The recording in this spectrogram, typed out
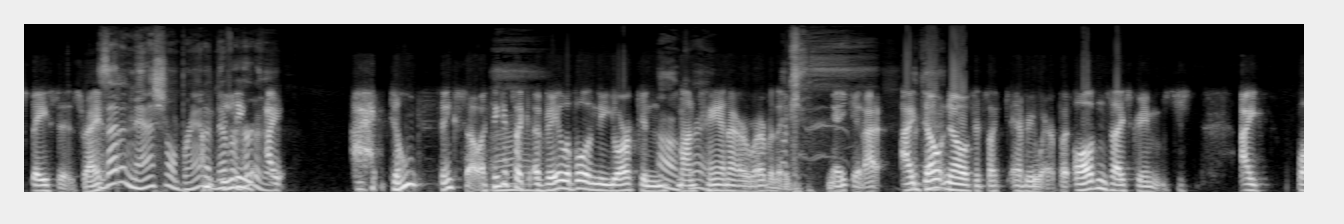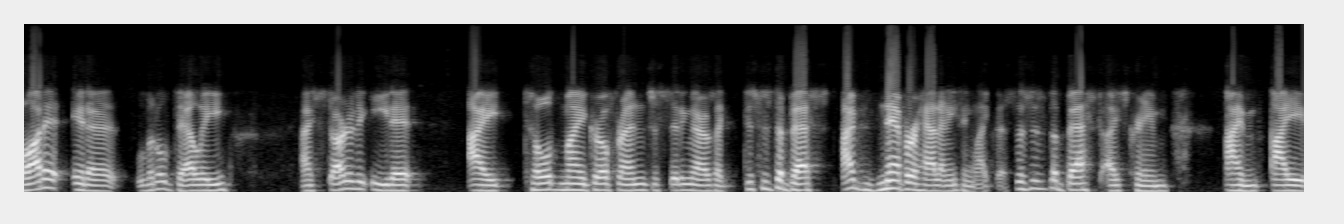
space is. Right. Is that a national brand? I'm I've never eating- heard of it. I, I don't think so. I think it's like Ah. available in New York and Oh, great. Montana or wherever they Okay. make it. I, I Okay. don't know if it's like everywhere, but Alden's ice cream is just I bought it in a little deli. I started to eat it. I told my girlfriend just sitting there, I was like, This is the best I've never had anything like this. This is the best ice cream. I'm I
